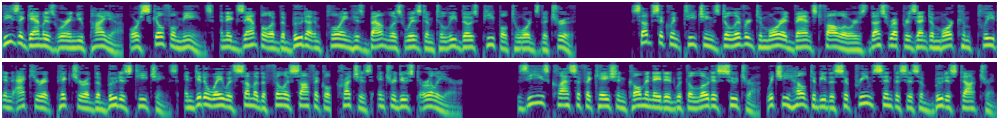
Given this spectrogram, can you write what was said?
These agamas were an upaya, or skillful means, an example of the Buddha employing his boundless wisdom to lead those people towards the truth. Subsequent teachings delivered to more advanced followers thus represent a more complete and accurate picture of the Buddha's teachings, and did away with some of the philosophical crutches introduced earlier. Zhi's classification culminated with the Lotus Sutra, which he held to be the supreme synthesis of Buddhist doctrine.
